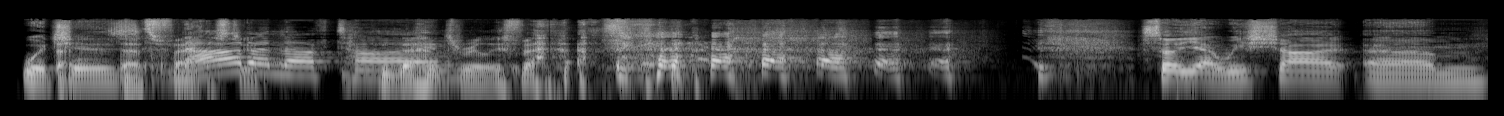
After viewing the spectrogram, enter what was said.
which That- is that's fast, not dude. enough time. That's really fast. so yeah, we shot um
